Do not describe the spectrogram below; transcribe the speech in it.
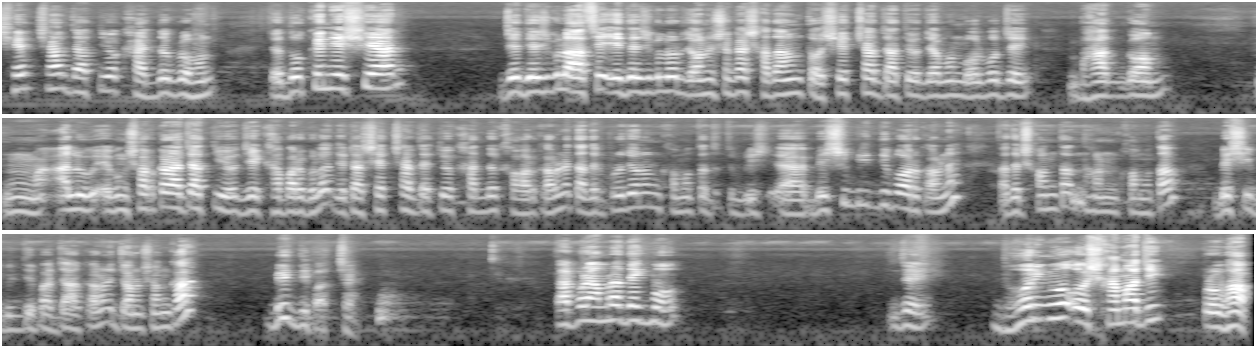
শ্বেতসার জাতীয় খাদ্য গ্রহণ যে দক্ষিণ এশিয়ার যে দেশগুলো আছে, এ দেশগুলোর জনসংখ্যা সাধারণত স্বেচ্ছার জাতীয়, যেমন বলব যে ভাত, গম আলু এবং শর্করা জাতীয় যে খাবারগুলো, যেটা স্বেচ্ছার জাতীয় খাদ্য খাওয়ার কারণে তাদের প্রজনন ক্ষমতা বেশি বৃদ্ধি পাওয়ার কারণে তাদের সন্তান ধারণ ক্ষমতাও বেশি বৃদ্ধি পায়, যার কারণে জনসংখ্যা বৃদ্ধি পাচ্ছে। তারপরে আমরা দেখব যে ধর্মীয় ও সামাজিক প্রভাব।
